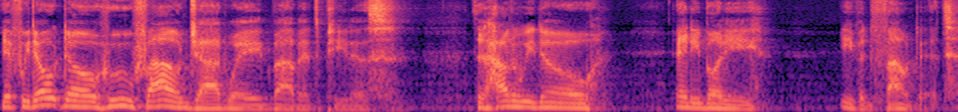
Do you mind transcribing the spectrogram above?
If we don't know who found John Wayne Bobbitt's penis, then how do we know anybody even found it?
